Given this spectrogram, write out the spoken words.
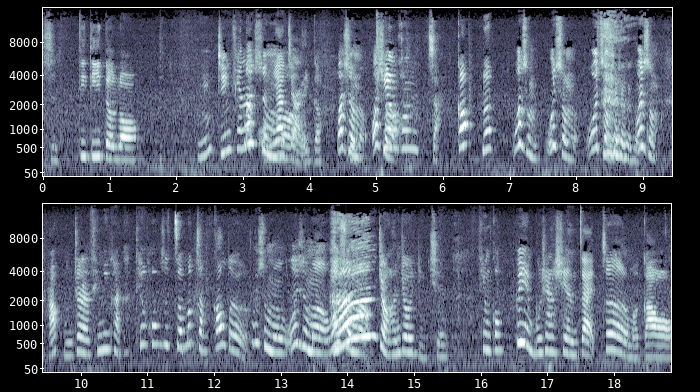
是低低的喽。嗯，今天呢，我们要讲一个为什么？为什么天空长高了？为什么？为什么？为什么？为什么？好，我们就来听听看天空是怎么长高的。为什么？为什么？为什么？很久很久以前，天空并不像现在这么高，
